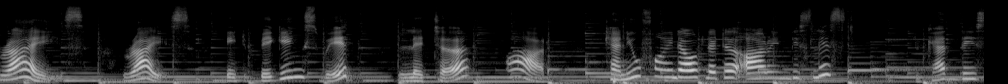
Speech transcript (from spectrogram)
rice. Rice. It begins with letter R. Can you find out letter R in this list? Look at this.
